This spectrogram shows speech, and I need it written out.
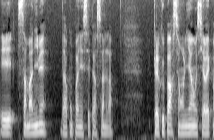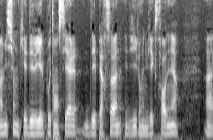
et ça m'animait d'accompagner ces personnes-là. Quelque part, c'est en lien aussi avec ma mission qui est d'éveiller le potentiel des personnes et de vivre une vie extraordinaire. Euh,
